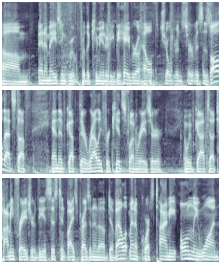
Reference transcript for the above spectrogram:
Um, an amazing group for the community, behavioral health, children's services, all that stuff. And they've got their Rally for Kids fundraiser. And we've got uh, Tommie Frazier, the Assistant Vice President of Development. Of course, Tommie only won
